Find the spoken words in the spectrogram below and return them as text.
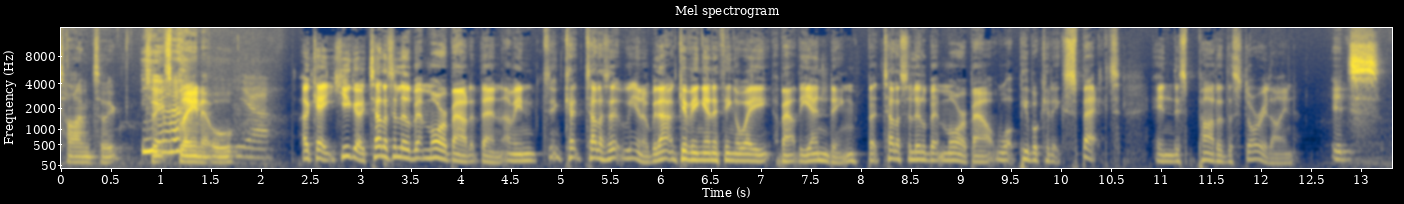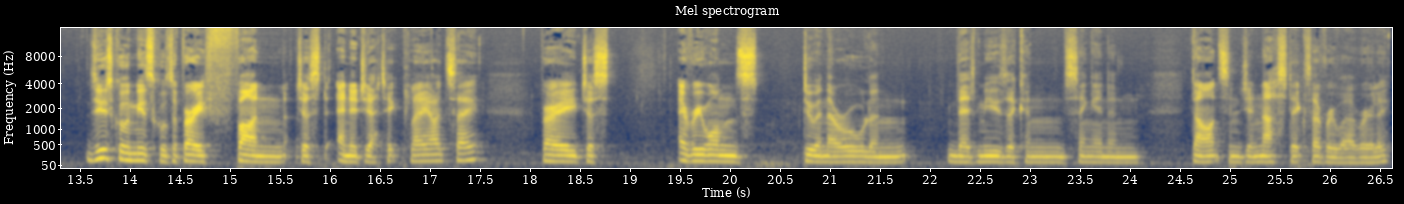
time to to Yeah. explain it all. Yeah. Okay, Hugo, tell us a little bit more about it then. I mean, t- tell us, uh, you know, without giving anything away about the ending, but tell us a little bit more about what people could expect in this part of the storyline. It's Seussical the Musical is a very fun, just energetic play, I'd say. Very just everyone's doing their all, and there's music and singing and dance and gymnastics everywhere, really.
